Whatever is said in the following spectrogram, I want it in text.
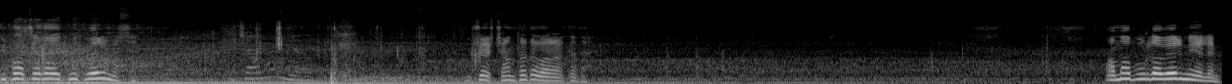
Bir parça daha ekmek verir misin? Mı ya? Bıçak çanta da var arkada. Ama burada vermeyelim.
